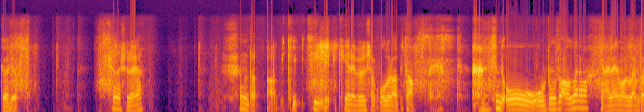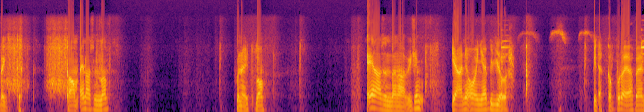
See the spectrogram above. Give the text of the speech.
görüyoruz şunu şuraya şunu da abi iki, iki, iki yere bölsem olur abi tamam Şimdi o ordumuzu aldılar ama yani benim ordularım da oraya gitti. Tamam en azından bu neydi lan? En azından abicim yani oynayabiliyorlar. Bir dakika buraya ben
